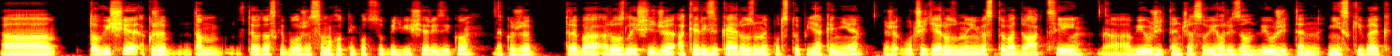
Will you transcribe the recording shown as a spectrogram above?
Uh, to vyššie, akože tam v tej otázke bolo, že som ochotný podstúpiť vyššie riziko, akože treba rozlíšiť, že aké rizika je rozumné podstúpiť, aké nie. Že určite je rozumné investovať do akcií a využiť ten časový horizont, využiť ten nízky vek,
